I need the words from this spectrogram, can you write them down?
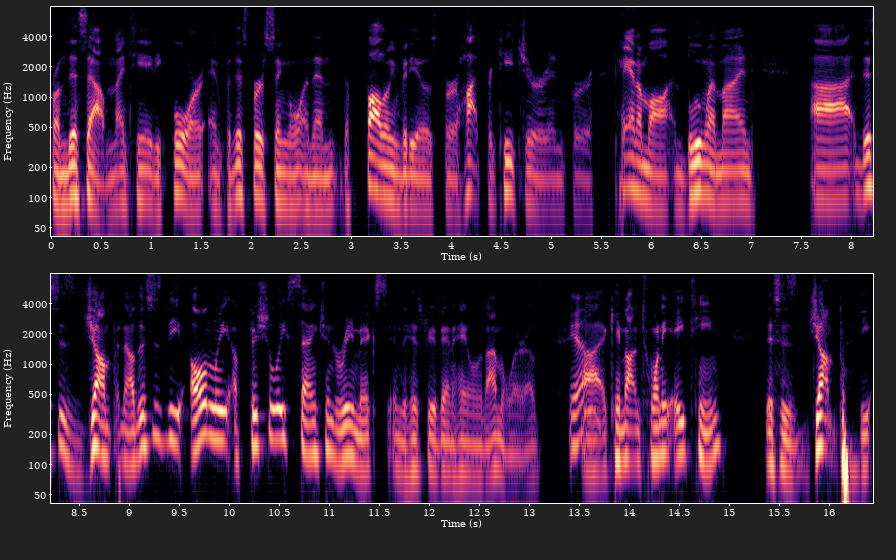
from this album, 1984, and for this first single, and then the following videos for Hot for Teacher and for Panama and Blew My Mind. Uh, this is Jump. Now, this is the only officially sanctioned remix in the history of Van Halen that I'm aware of. Yeah. Uh, it came out in 2018. This is Jump, the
